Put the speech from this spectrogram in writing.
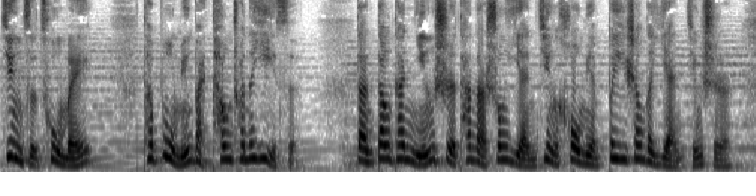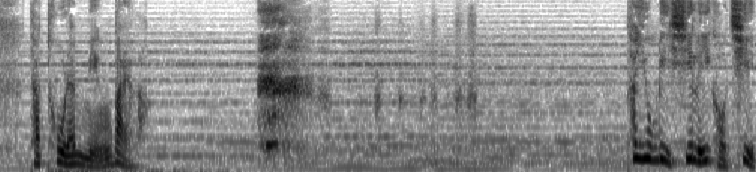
镜子蹙眉，他不明白汤川的意思，但当他凝视他那双眼镜后面悲伤的眼睛时，他突然明白了。他用力吸了一口气，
